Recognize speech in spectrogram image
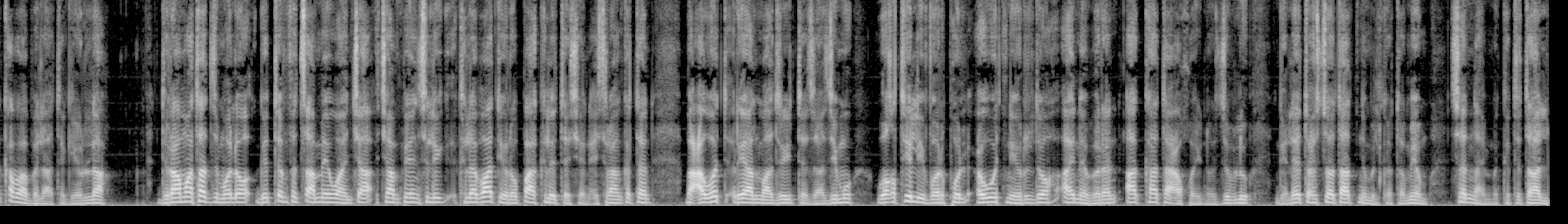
ኣቀባብላ ተገይሩላ። ድራማታት ዝመልኦ ግጥም ፍፃሜ ዋንጫ ቻምፒየንስ ሊግ ክለባት ኤውሮጳ ክልተ ሽሕን ዒስራን ክልተን ብዓወት ሪያል ማድሪድ ተዛዚሙ ወቕቲ ሊቨርፑል ዕውት ነይሩ'ዶ ኣይነበረን ኣካታዒ ኮይኑ ዝብሉ ገለ ትሕዝቶታት ንምልከቶም እዮም ሰናይ ምክትታል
